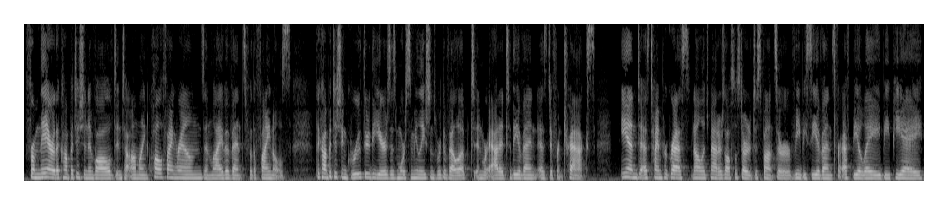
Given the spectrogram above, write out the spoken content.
From there, the competition evolved into online qualifying rounds and live events for the finals. The competition grew through the years as more simulations were developed and were added to the event as different tracks. And as time progressed, Knowledge Matters also started to sponsor VBC events for FBLA, BPA,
